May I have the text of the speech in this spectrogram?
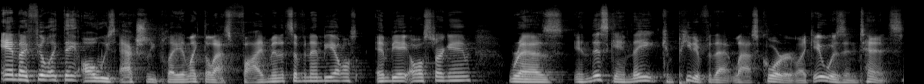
and I feel like they always actually play in like the last five minutes of an NBA All- NBA All Star game. Whereas in this game, they competed for that last quarter. Like it was intense.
